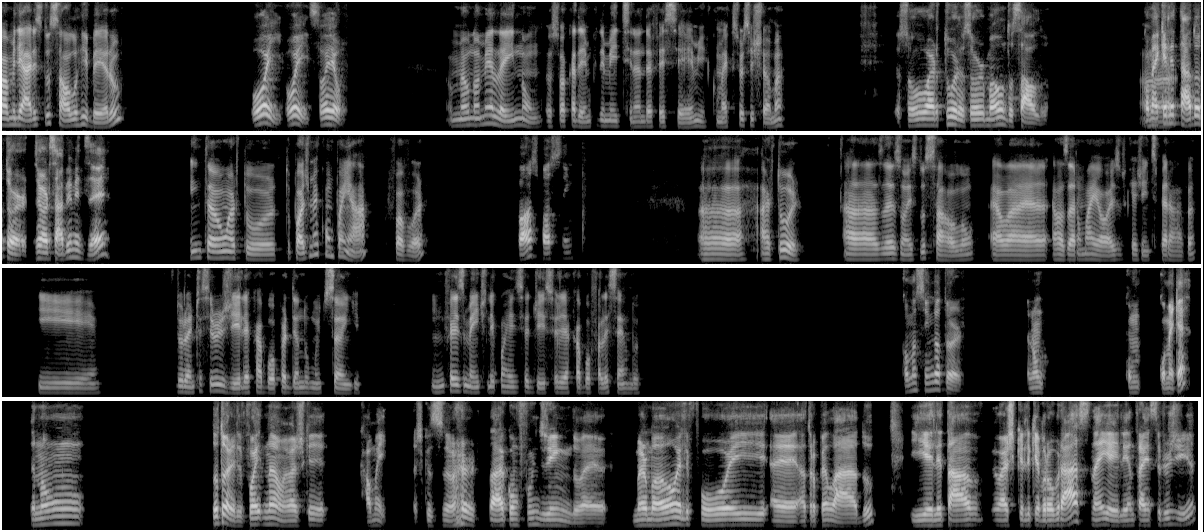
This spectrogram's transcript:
Familiares do Saulo Ribeiro. Oi, oi, sou eu. O meu nome é Lennon, eu sou acadêmico de medicina da FSM. Como é que o senhor se chama? Eu sou o Arthur, eu sou o irmão do Saulo. Como é que Ah, ele tá, doutor? O senhor sabe me dizer? então, Arthur, tu pode me acompanhar, por favor? Posso, posso sim. Ah, Arthur, as lesões do Saulo, ela- elas eram maiores do que a gente esperava e durante a cirurgia ele acabou perdendo muito sangue. Infelizmente, em decorrência disso, ele acabou falecendo. Como assim, doutor? Eu não. Como, como é que é? Eu não. Doutor, ele foi. Não, eu acho que. Calma aí. Acho que o senhor tá confundindo. É... Meu irmão, ele foi é, atropelado e ele tá. Eu acho que ele quebrou o braço, né? E aí ele ia entrar em cirurgia.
